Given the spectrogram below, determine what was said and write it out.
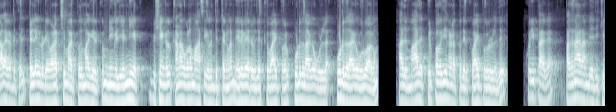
காலகட்டத்தில் பிள்ளைகளுடைய வளர்ச்சியும் அற்புதமாக இருக்கும். நீங்கள் எண்ணிய விஷயங்கள் கனவுகளும் ஆசைகளும் திட்டங்களும் நிறைவேறுவதற்கு வாய்ப்புகள் கூடுதலாக உள்ள கூடுதலாக உருவாகும். அது மாத பிற்பகுதியில் நடப்பதற்கு வாய்ப்புகள் உள்ளது. குறிப்பாக பதினாறாம் தேதிக்கு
